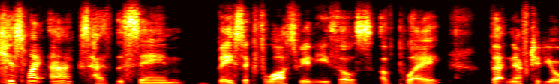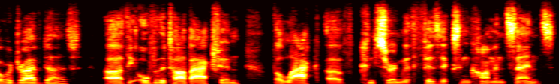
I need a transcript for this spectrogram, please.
Kiss My Axe has the same basic philosophy and ethos of play that Nefertiti Overdrive does. Uh, the over-the-top action, the lack of concern with physics and common sense.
